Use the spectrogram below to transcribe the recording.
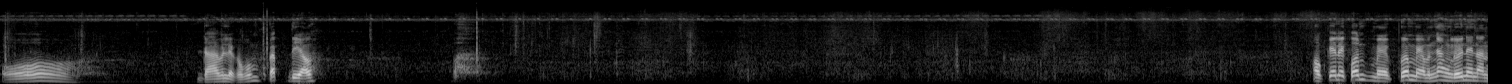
โอ้ ได้ไปเลยครับผมแป๊บเดียวเอาเกล็ดก้อนแม่เพื่อแม่มันยั่งเลยในนั้น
